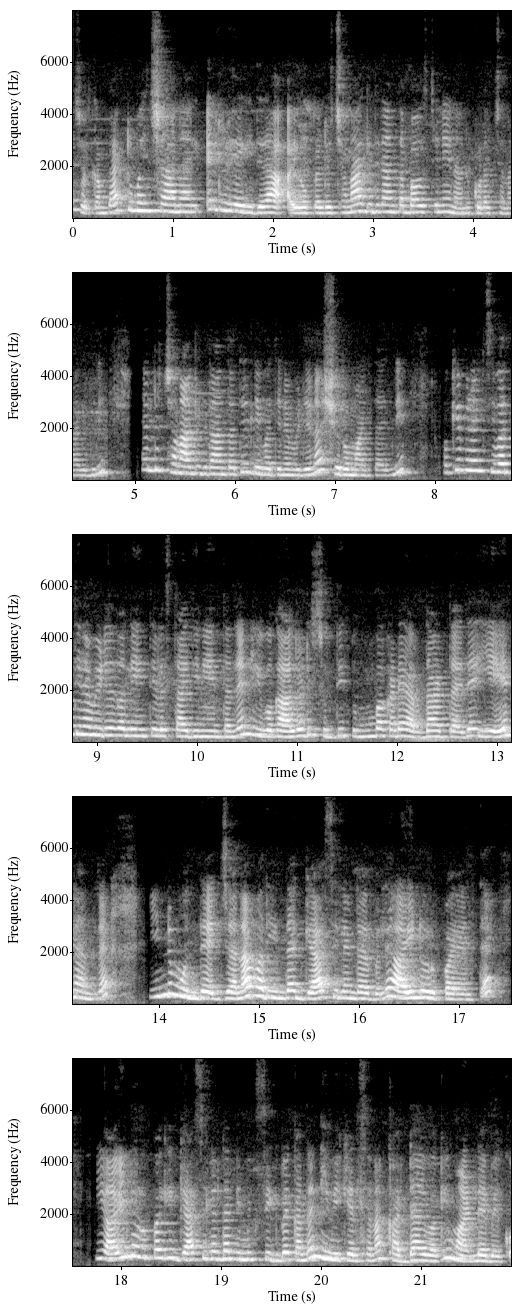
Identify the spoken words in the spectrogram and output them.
Friends welcome back to my channel ಎಲ್ಲರೂ ಹೇಗಿದ್ದೀರಾ? ಹೋಪ್ ಎಲ್ಲರೂ ಚೆನ್ನಾಗಿದ್ದೀರಾ ಅಂತ ಭಾವಿಸ್ತೀನಿ. ನಾನು ಕೂಡ ಚೆನ್ನಾಗಿದ್ದೀನಿ. ಎಲ್ಲರೂ ಚೆನ್ನಾಗಿದ್ದೀರಾ ಅಂತ ತಿಳಿದು ಇವತ್ತಿನ ವಿಡಿಯೋನ ಶುರು ಮಾಡ್ತಾ ಇದ್ದೀನಿ. ಓಕೆ ಫ್ರೆಂಡ್ಸ್ ಇವತ್ತಿನ ವಿಡಿಯೋದಲ್ಲಿ ಏನು ತಿಳಿಸ್ತಾ ಇದ್ದೀನಿ ಅಂತಂದರೆ, ನೀವು ಇವಾಗ ಆಲ್ರೆಡಿ ಸುದ್ದಿ ತುಂಬ ಕಡೆ ಹರಿದಾಡ್ತಾ ಇದೆ. ಏನಂದರೆ, ಇನ್ನು ಮುಂದೆ ಜನವರಿಯಿಂದ ಗ್ಯಾಸ್ ಸಿಲಿಂಡರ್ ಬೆಲೆ ಐನೂರು ರೂಪಾಯಿ ಅಂತೆ. ಈ ಐನೂರು ರೂಪಾಯಿಗೆ ಗ್ಯಾಸ್ ಸಿಲಿಂಡರ್ ನಿಮಗೆ ಸಿಗಬೇಕಂದ್ರೆ ನೀವು ಈ ಕೆಲಸನ ಕಡ್ಡಾಯವಾಗಿ ಮಾಡಲೇಬೇಕು.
